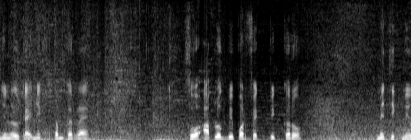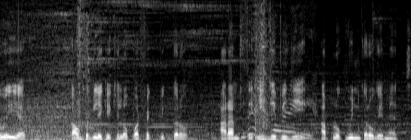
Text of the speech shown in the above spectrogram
जनरल काई ने ख़त्म कर रहा है। सो so, आप लोग भी परफेक्ट पिक करो। मेथिक में वही है। काउंटर लेके खेलो परफेक्ट पिक करो। आराम से इजी पीजी आप लोग विन करोगे match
